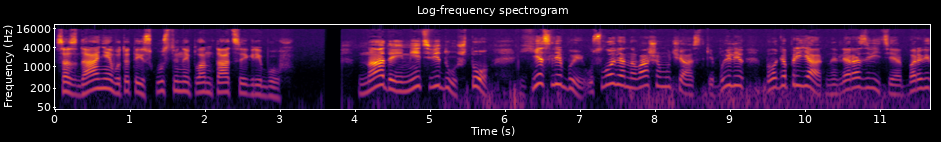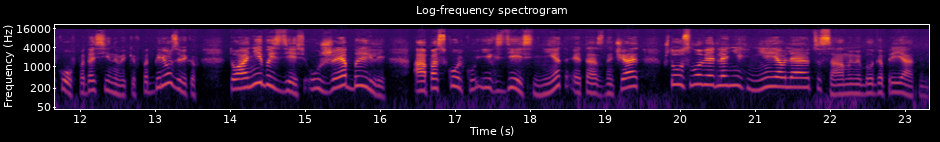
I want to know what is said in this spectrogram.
создание вот этой этой искусственной плантации грибов надо иметь в виду, что если бы условия на вашем участке были благоприятны для развития боровиков, подосиновиков, подберезовиков, то они бы здесь уже были. А поскольку их здесь нет, это означает, что условия для них не являются самыми благоприятными.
